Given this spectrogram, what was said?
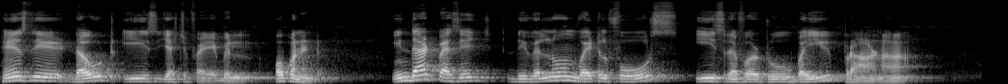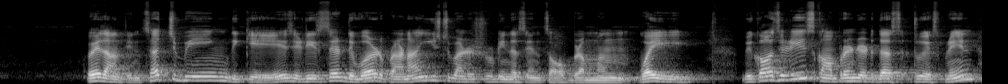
Hence, the doubt is justifiable. Opponent. In that passage, the well known vital force is referred to by prana. Vedantin. Such being the case, it is said the word prana is to be understood in the sense of Brahman. Why? Because it is comprehended thus to explain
